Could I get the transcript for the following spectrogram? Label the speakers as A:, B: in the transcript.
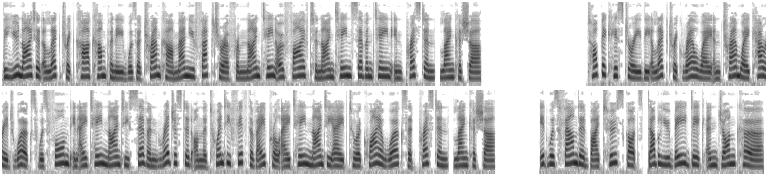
A: The United Electric Car Company was a tramcar manufacturer from 1905 to 1917 in Preston, Lancashire. Topic history The Electric Railway and Tramway Carriage Works was formed in 1897 registered on 25 April 1898 to acquire works at Preston, Lancashire. It was founded by two Scots, W. B. Dick and John Kerr.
